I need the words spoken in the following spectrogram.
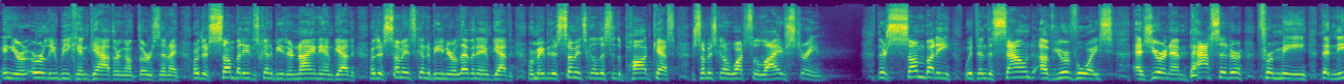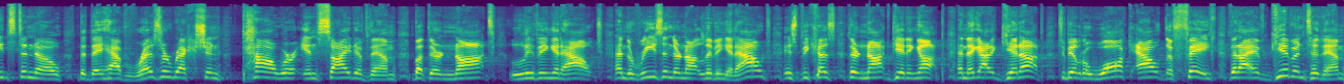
in your early weekend gathering on Thursday night, or there's somebody that's going to be in your 9 a.m. gathering, or there's somebody that's going to be in your 11 a.m. gathering, or maybe there's somebody that's going to listen to the podcast, or somebody's going to watch the live stream. There's somebody within the sound of your voice, as you're an ambassador for me, that needs to know that they have resurrection power inside of them, but they're not living it out. And the reason they're not living it out is because they're not getting up. And they got to get up to be able to walk out the faith that I have given to them.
